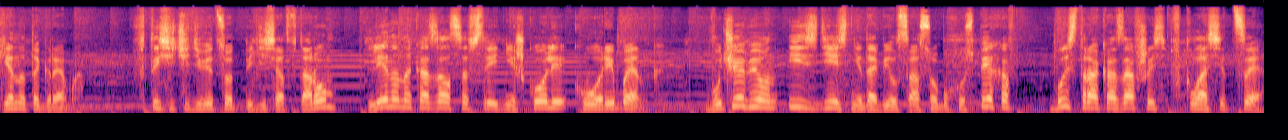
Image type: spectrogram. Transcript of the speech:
Кеннета Грэма. В 1952 Леннон оказался в средней школе Куори Бэнк. В учебе он и здесь не добился особых успехов, быстро оказавшись в классе С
